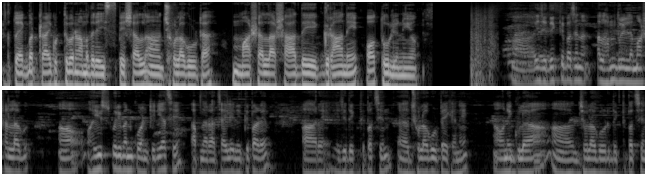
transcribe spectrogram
তো একবার ট্রাই করতে পারেন আমাদের এই স্পেশাল ছোলা গুড়টা। মাশাল্লাহ স্বাদে গ্রানে অতুলনীয়। এই যে দেখতে পাচ্ছেন, আলহামদুলিল্লাহ মাশাল্লাহ হিউজ পরিমাণ কোয়ান্টিটি আছে। আপনারা চাইলে নিতে পারেন। আর এই যে দেখতে পাচ্ছেন ঝোলা গুড়টা এখানে। অনেকগুলা ঝোলা গুড় দেখতে পাচ্ছেন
